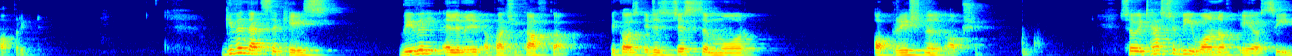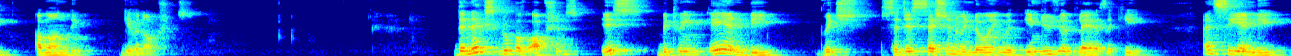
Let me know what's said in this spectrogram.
operate. Given that's the case, we will eliminate Apache Kafka because it is just a more operational option. So it has to be one of A or C among the given options. The next group of options is between A and B, which suggests session windowing with individual player as the key, and C and D,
